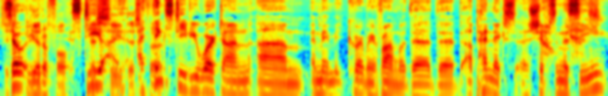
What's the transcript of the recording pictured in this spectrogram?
it's so beautiful Steve, to see I, this I book. think Steve, you worked on. Um, I mean, correct me if I'm wrong. With the the appendix, uh, ships in the sea.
